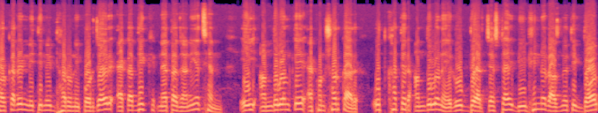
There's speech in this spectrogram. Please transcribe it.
সরকারের নীতি নির্ধারণী পর্যায়ের একাধিক নেতা জানিয়েছেন, এই আন্দোলনকে এখন সরকার উৎখাতের আন্দোলনে রূপ দেওয়ার চেষ্টায় বিভিন্ন রাজনৈতিক দল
